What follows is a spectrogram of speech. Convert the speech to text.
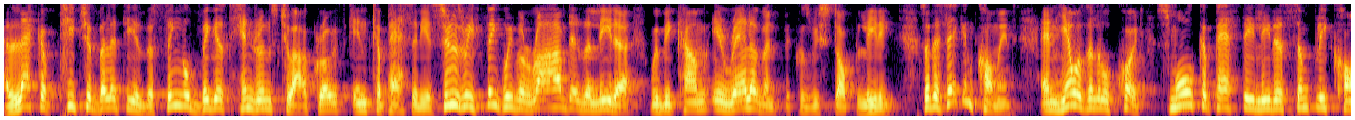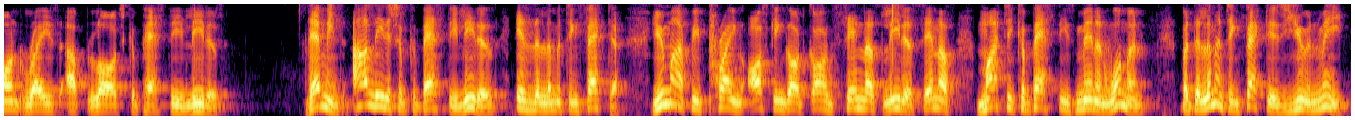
A lack of teachability is the single biggest hindrance to our growth in capacity. As soon as we think we've arrived as a leader, we become irrelevant because we stop leading. So the second comment, and here was a little quote, small capacity leaders simply can't raise up large capacity leaders. That means our leadership capacity, leaders, is the limiting factor. You might be praying, asking God, God, send us leaders, send us mighty capacities, men and women, but the limiting factor is you and me.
